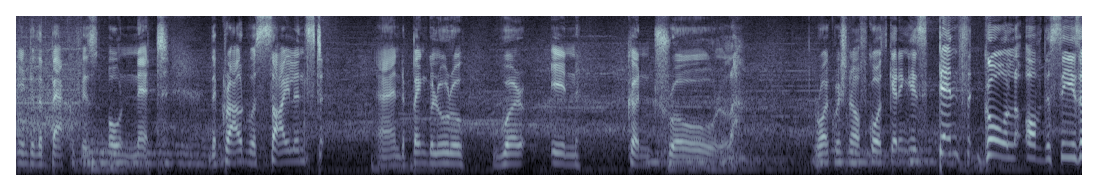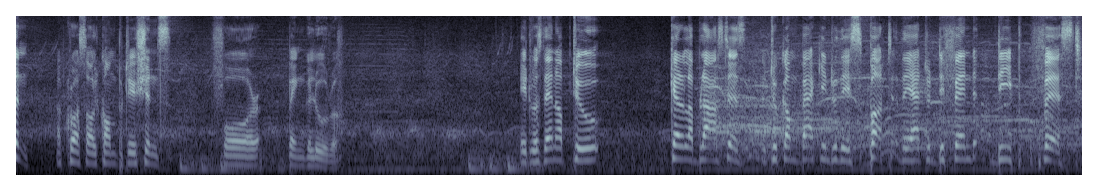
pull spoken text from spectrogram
into the back of his own net. The crowd was silenced, and Bengaluru were in control. Roy Krishna, of course, getting his 10th goal of the season across all competitions for Bengaluru. It was then up to Kerala Blasters to come back into this, but they had to defend deep first.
